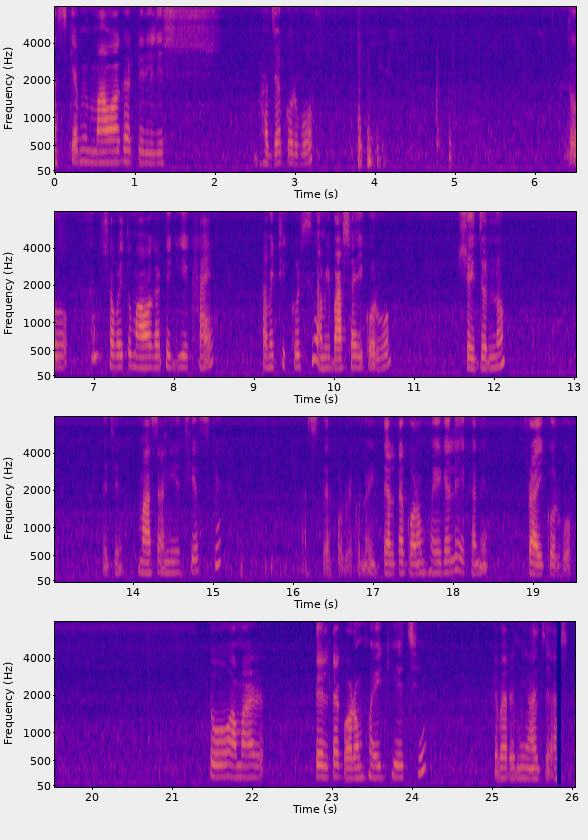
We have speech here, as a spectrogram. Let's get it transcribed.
আজকে আমি মাওয়া ঘাটের ইলিশ ভাজা করব। তো সবাই তো মাওয়া ঘাটে গিয়ে খায়। আমি ঠিক করছি, আমি বাসায় করব সেই জন্য। এই যে মাছ আনিয়েছি আজকে। আচ্ছা তারপর এখন ওই তেলটা গরম হয়ে গেলে এখানে ফ্রাই করব। তো আমার তেলটা গরম হয়ে গিয়েছে। এবার আমি আজ আস্ত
